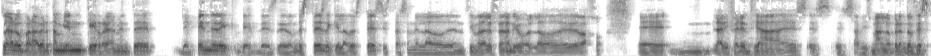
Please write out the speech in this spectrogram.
Claro, para ver también que realmente depende de, desde dónde estés, de qué lado estés, si estás en el lado de encima del escenario o el lado de debajo, eh, la diferencia es, abismal, ¿no? Pero entonces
